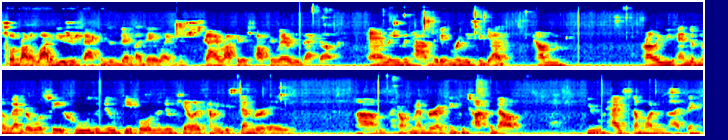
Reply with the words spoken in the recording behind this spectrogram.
so it brought a lot of users back into Dead by Daylight, which skyrocketed its popularity back up. And they even have they didn't release it yet. Come probably the end of November, we'll see who the new people and the new killer coming December is. Um, I don't remember. I think we talked about you had someone, I think,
